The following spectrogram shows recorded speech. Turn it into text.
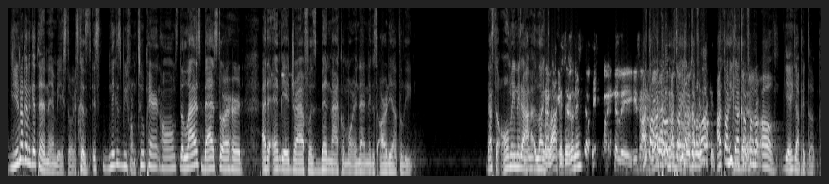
you're not gonna get that in the NBA stories because it's niggas be from two parent homes. The last bad story I heard at an NBA draft was Ben McLemore and that nigga's already out the league. That's the only nigga I, like. The Rockets, isn't he? He's still, he's still in the league. He's on I the thought, I thought, I thought he got on cut the from. Rockets. The, I thought he got cut from. The, oh, yeah, he got picked up.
